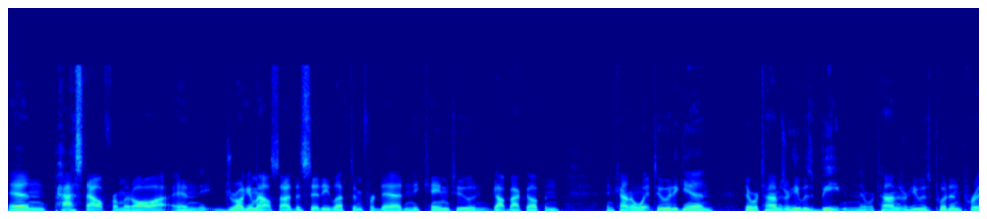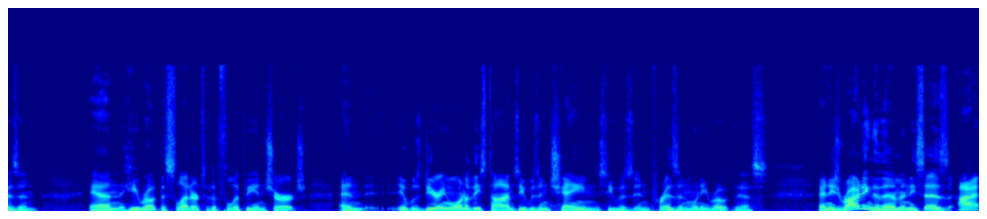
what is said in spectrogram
and passed out from it all. Uh, and drug him outside the city, left him for dead. And he came to and got back up and, and kind of went to it again. There were times where he was beaten. There were times where he was put in prison. And he wrote this letter to the Philippian church. And it was during one of these times. He was in chains, he was in prison when he wrote this. And he's writing to them and he says, I,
